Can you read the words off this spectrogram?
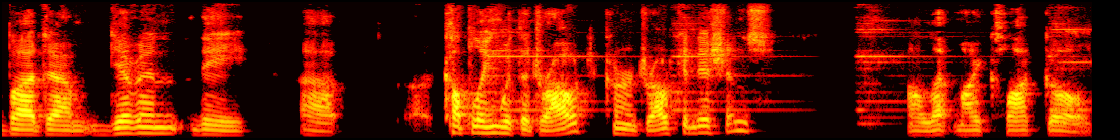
but um, given the uh, coupling with the drought, current drought conditions, I'll let my clock go.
